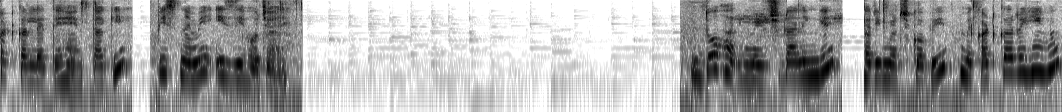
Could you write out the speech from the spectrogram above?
कट कर लेते हैं ताकि पीसने में इजी हो जाए। दो हरी मिर्च डालेंगे। हरी मिर्च को भी मैं कट कर रही हूँ।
